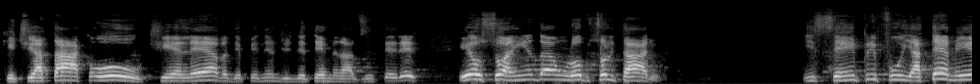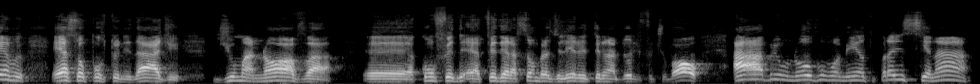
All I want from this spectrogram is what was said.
que te ataca ou te eleva, dependendo de determinados interesses. Eu sou ainda um lobo solitário. E sempre fui, até mesmo essa oportunidade de uma nova é, é Federação Brasileira de Treinadores de Futebol abre um novo momento para ensinar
